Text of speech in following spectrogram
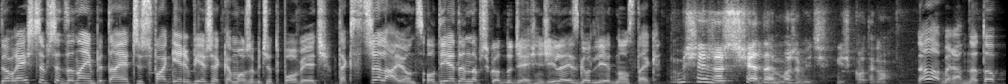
Dobra, jeszcze przed zadaniem pytania, czy szwagier wiesz jaka może być odpowiedź? Tak strzelając, od 1 na przykład do 10, ile jest godli jednostek? Myślę, że 7 może być gdzieś koło tego. No dobra, no to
